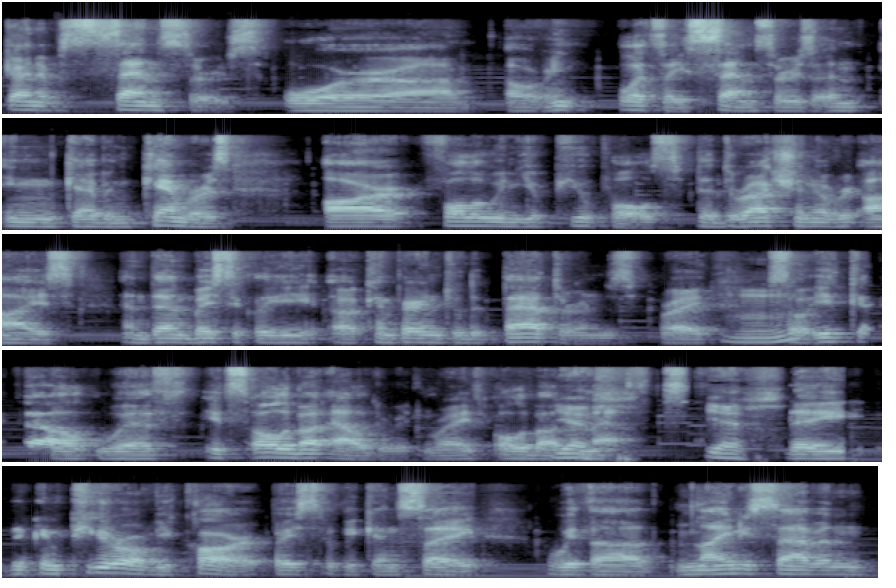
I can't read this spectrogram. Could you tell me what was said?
kind of sensors or uh, or in, let's say sensors and in cabin cameras are following your pupils, the direction of your eyes, and then basically uh, comparing to the patterns, right? Mm-hmm. So it can tell with it's all about algorithm, right? All about yes. maths. Yes. The the computer of your car basically can say with a 97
